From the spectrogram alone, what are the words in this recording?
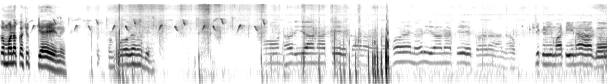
કે મને કશું કહે નહીં. કંકોળો નળિયાના ઠેકાણા ના ઘર.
